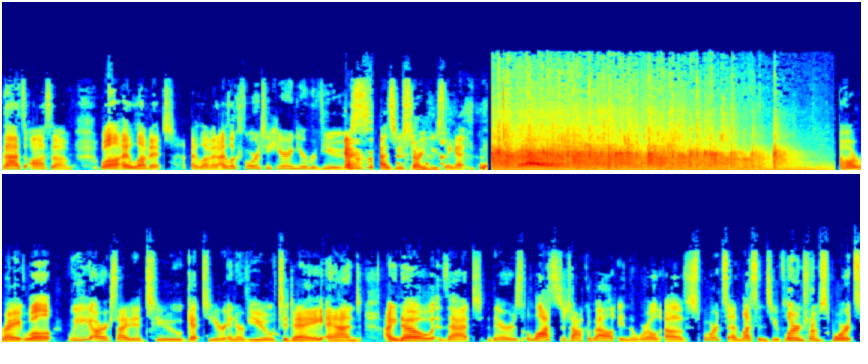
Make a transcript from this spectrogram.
That's awesome. Well, I love it. I love it. I look forward to hearing your reviews yes. as you start using it. All right. Well, we are excited to get to your interview today. And I know that there's lots to talk about in the world of sports and lessons you've learned from sports.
